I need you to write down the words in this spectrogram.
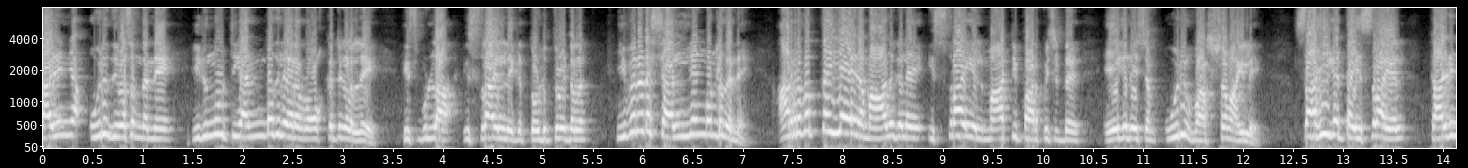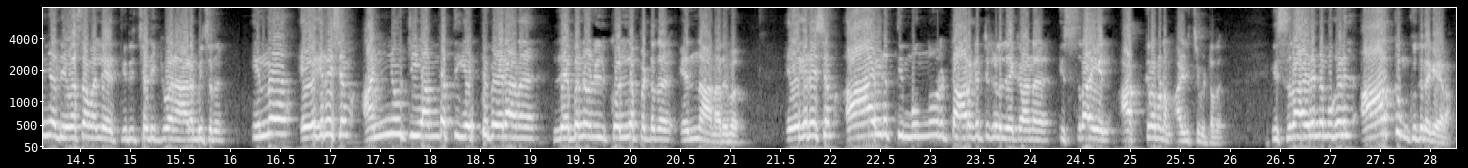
കഴിഞ്ഞ ഒരു ദിവസം തന്നെ ഇരുന്നൂറ്റി അൻപതിലേറെ റോക്കറ്റുകളല്ലേ ഹിസ്ബുള്ള ഇസ്രായേലിലേക്ക് തൊടുത്തുവിട്ടത്? ഇവരുടെ ശല്യം കൊണ്ട് തന്നെ അറുപത്തയ്യായിരം ആളുകളെ ഇസ്രായേൽ മാറ്റി പാർപ്പിച്ചിട്ട് ഏകദേശം ഒരു വർഷമായില്ലേ? സഹികെട്ട ഇസ്രായേൽ കഴിഞ്ഞ ദിവസമല്ലേ തിരിച്ചടിക്കുവാൻ ആരംഭിച്ചത്? ഇന്ന് ഏകദേശം അഞ്ഞൂറ്റി അമ്പത്തി എട്ട് പേരാണ് ലെബനോനിൽ കൊല്ലപ്പെട്ടത് എന്നാണ് അറിവ്. ഏകദേശം ആയിരത്തി മുന്നൂറ് ടാർഗറ്റുകളിലേക്കാണ് ഇസ്രായേൽ ആക്രമണം അഴിച്ചുവിട്ടത്. ഇസ്രായേലിന്റെ മുകളിൽ ആർക്കും കുതിര കയറാം.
